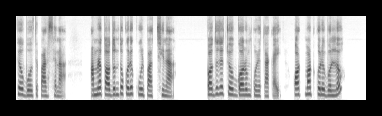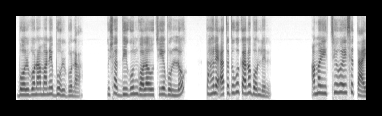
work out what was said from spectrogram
কেউ বলতে পারছে না। আমরা তদন্ত করে কুল পাচ্ছি না। পদ্মজা চোখ গরম করে তাকাই কটমট করে বলল, বলব না মানে বলব না। তুষার দ্বিগুণ গলা উঁচিয়ে বলল, তাহলে এতটুকু কেন বললেন? আমার ইচ্ছে হয়েছে তাই।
